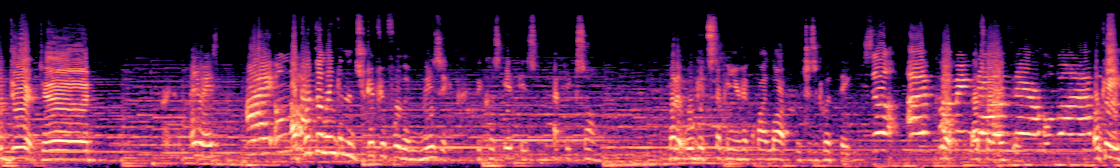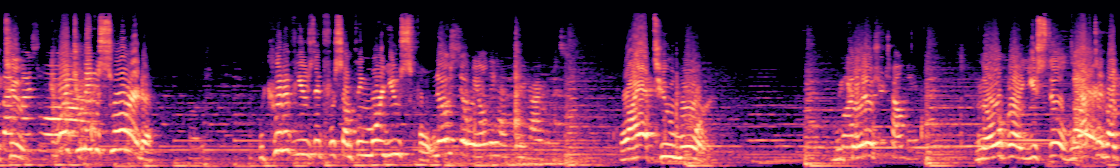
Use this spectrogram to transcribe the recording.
I'm addicted. Anyways, I only I'll put the link in the description for the music because it is an epic song. But it will get stuck in your head quite a lot, which is a good thing. So I'm coming that's what I down think. there. Hold on. I have to Okay, put back two. my sword. Why'd you make a sword? We could have used it for something more useful. No, so we only have three diamonds. Well, I had two more. We Why could have. you tell me? No, but you still. We have to like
